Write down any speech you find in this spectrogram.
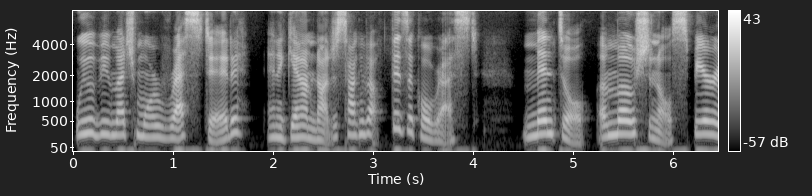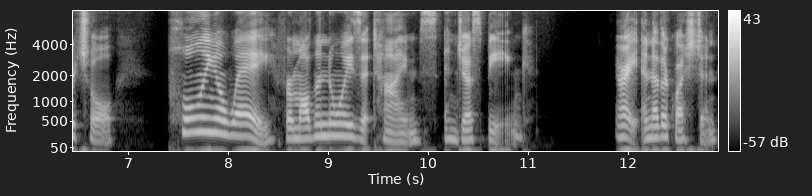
we would be much more rested. And again, I'm not just talking about physical rest, mental, emotional, spiritual, pulling away from all the noise at times and just being. All right, another question.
